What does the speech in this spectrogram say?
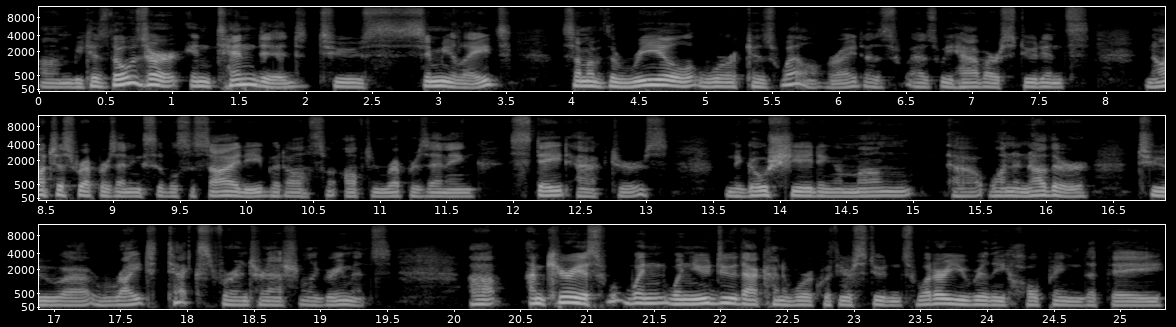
um, because those are intended to simulate some of the real work as well, right? As as we have our students not just representing civil society, but also often representing state actors, negotiating among uh, one another to uh, write text for international agreements. Uh, I'm curious when when you do that kind of work with your students, what are you really hoping that they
